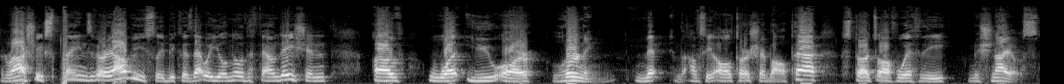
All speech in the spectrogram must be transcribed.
And Rashi explains very obviously because that way you'll know the foundation of what you are learning. Obviously, all Torah Shebal Peh starts off with the Mishnayos.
